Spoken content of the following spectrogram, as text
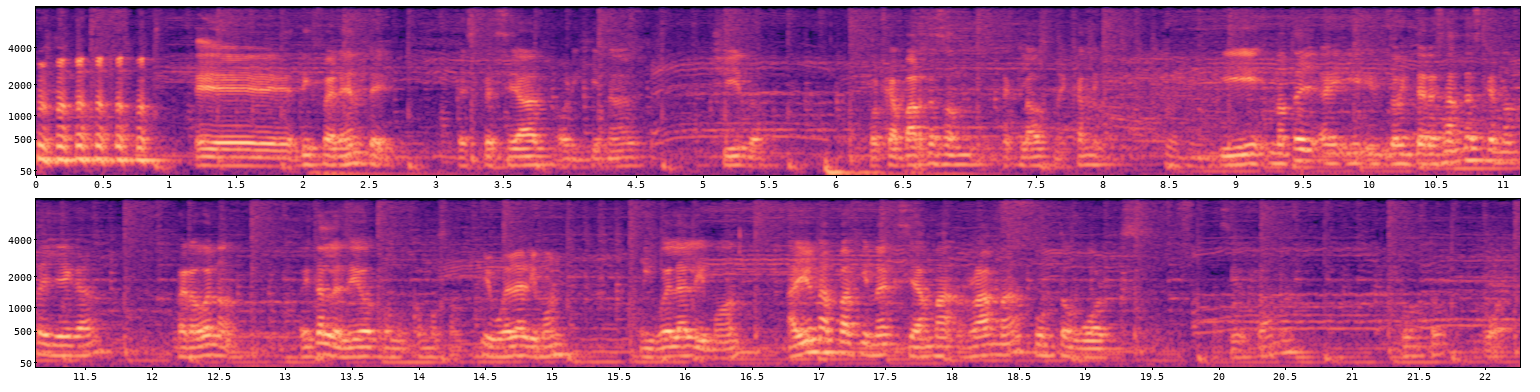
eh, diferente, especial, original, chido, porque aparte son teclados mecánicos. Y, no te, y- y lo interesante es que no te llegan, pero bueno, ahorita les digo cómo, cómo son Y huele a limón. Y huele a limón. Hay una página que se llama rama.works. Así es, rama.works.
